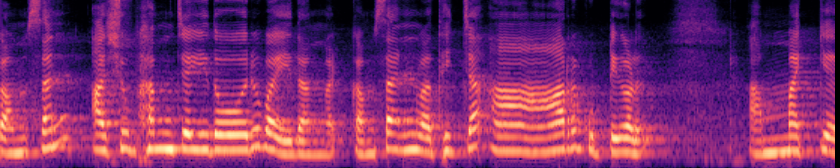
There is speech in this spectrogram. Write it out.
കംസൻ അശുഭം ചെയ്തോരു വൈദങ്ങൾ. കംസൻ വധിച്ച ആ ആറ് കുട്ടികൾ അമ്മയ്ക്ക്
